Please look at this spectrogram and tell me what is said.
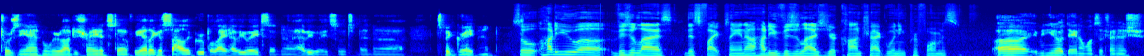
towards the end when we were allowed to train and stuff. We had like a solid group of light heavyweights and uh, heavyweights, so it's been uh, it's been great, man. So how do you uh, visualize this fight playing out? How do you visualize your contract winning performance? Uh, I mean, you know, Dana wants to finish.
